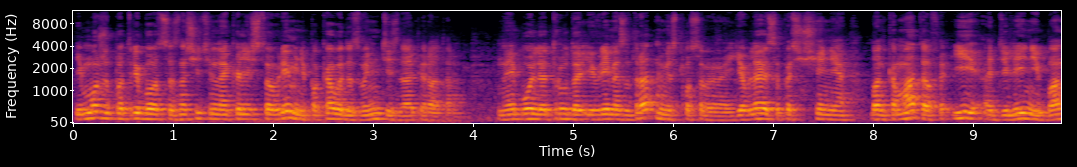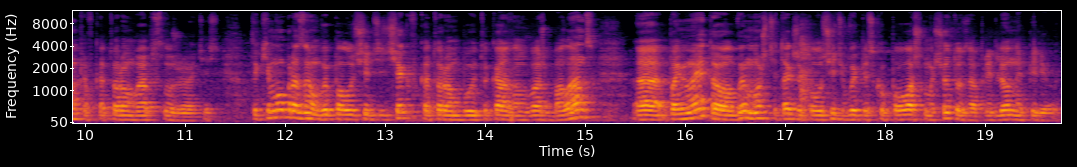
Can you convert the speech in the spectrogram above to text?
и может потребоваться значительное количество времени, пока вы дозвонитесь до оператора. Наиболее трудо- и время затратными способами являются посещение банкоматов и отделений банка, в котором вы обслуживаетесь. Таким образом, вы получите чек, в котором будет указан ваш баланс. Э, помимо этого, вы можете также получить выписку по вашему счету за определенный период.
